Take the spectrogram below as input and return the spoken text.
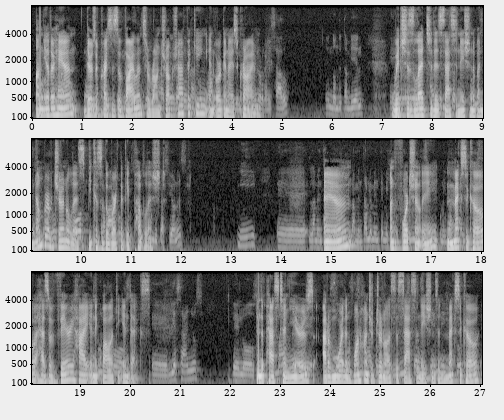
On the other hand, there's a crisis of violence around drug trafficking and organized crime, which has led to the assassination of a number of journalists because of the work that they published. And unfortunately, Mexico has a very high inequality index. In the past 10 years, out of more than 100 journalist assassinations in Mexico,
